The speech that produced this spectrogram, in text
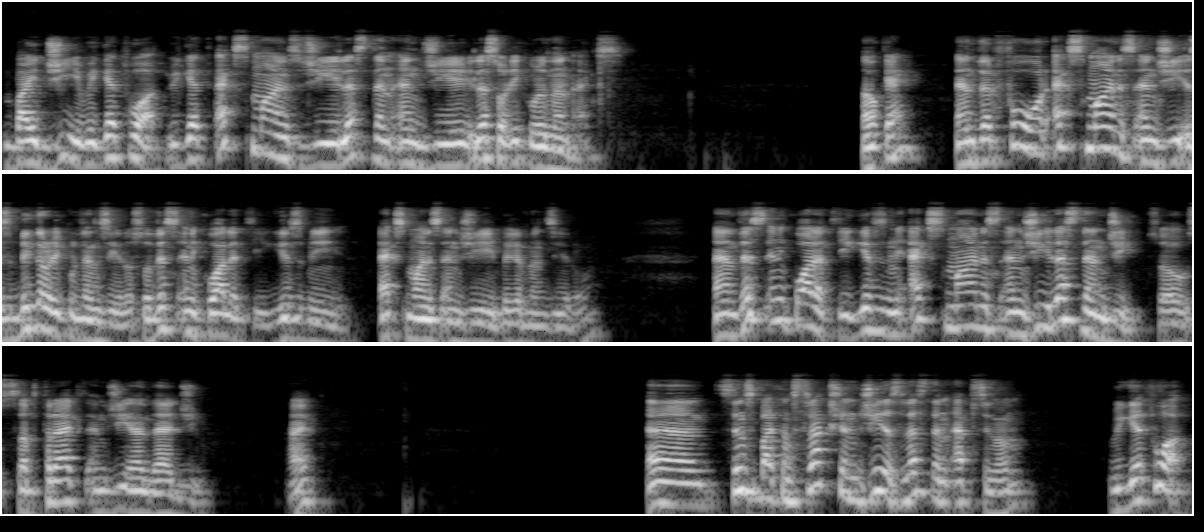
by g, we get what? We get x minus g less than ng less or equal than x. Okay? And therefore, x minus ng is bigger or equal than 0. So this inequality gives me x minus ng bigger than 0. And this inequality gives me x minus ng less than g. So subtract ng and add g. Right? And since by construction g is less than epsilon, we get what?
